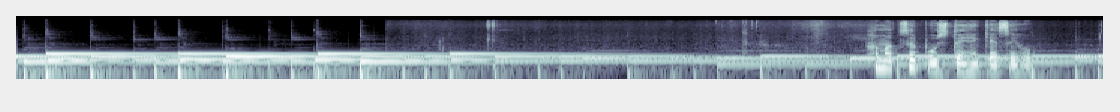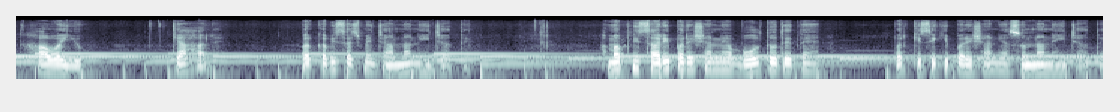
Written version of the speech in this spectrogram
हम अक्सर पूछते हैं, कैसे हो? हाउ आर यू क्या हाल है? पर कभी सच में जानना नहीं चाहते। हम अपनी सारी परेशानियाँ बोल तो देते हैं, पर किसी की परेशानियाँ सुनना नहीं चाहते।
